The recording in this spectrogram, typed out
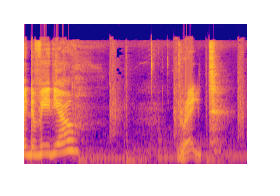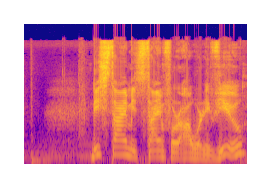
Did you enjoy the video? Great. This time it's time for our review.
